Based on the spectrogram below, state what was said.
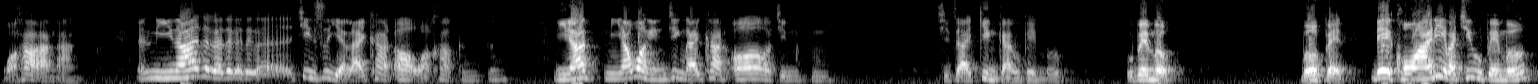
我靠，昂昂。你拿这个这个这个近视眼来看，哦，我靠，更更。你拿你拿望远镜来看，哦，真远。实在境界有变无？有变无？无变。你看，你目睭有变无？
